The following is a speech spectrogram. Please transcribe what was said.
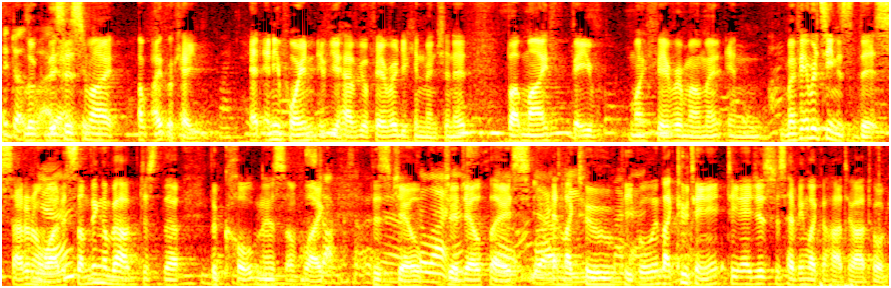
It does Look, work. this Yeah, is my. I, okay, at any point, if you have your favorite, you can mention it. But my favorite, my favorite moment in my favorite scene is this. I don't know what. Yeah? It's something about just the the coldness of like starkness of it, this yeah. Jail lightness, jail place, lighting, and like two my people bad. and like two teen- teenagers just having like a heart to heart talk.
